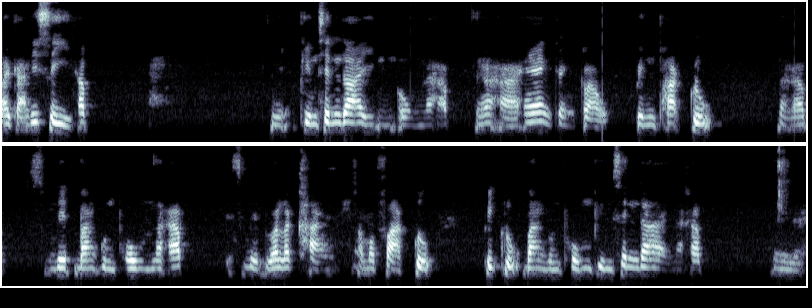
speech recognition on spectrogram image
รายการที่สี่ครับนี่พิมพ์เส้นได้อีกหนึ่งองค์นะครับ เนื้อหาแห้งแก่งเกลาเป็นพระกรุนะครับ สมเด็จบางขุนพรมนะครับ สมเด็จวัดระฆังเอามาฝากกรุไปกรุบางขุนพรมพิมพ์เส้นได้นะครับนี่เลย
